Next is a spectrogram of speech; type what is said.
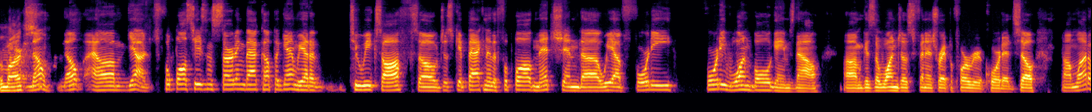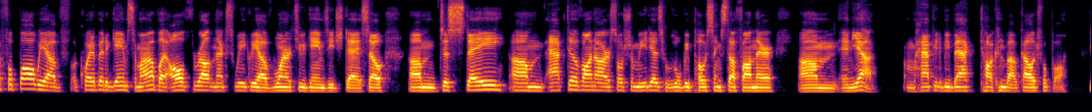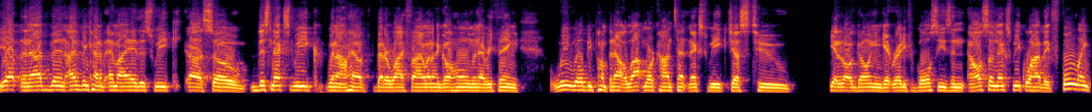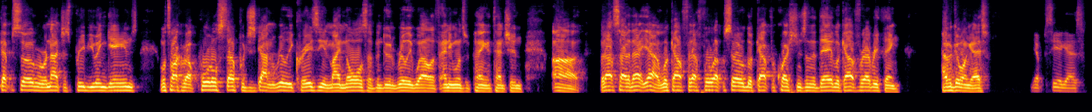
remarks? No, no. Um, yeah, football season starting back up again. We had a two weeks off, so just get back into the football niche, and uh, we have 40, 41 bowl games now because um, the one just finished right before we recorded. So um, a lot of football. We have quite a bit of games tomorrow, but all throughout next week we have one or two games each day. So um, just stay um, active on our social medias. We'll be posting stuff on there. Um, and yeah, I'm happy to be back talking about college football. Yep, and I've been I've been kind of MIA this week. Uh, so this next week, when I'll have better Wi-Fi when I go home and everything, we will be pumping out a lot more content next week just to get it all going and get ready for bowl season. Also, next week we'll have a full length episode where we're not just previewing games. We'll talk about portal stuff, which has gotten really crazy, and my Noles have been doing really well. If anyone's been paying attention, uh, but outside of that, yeah, look out for that full episode. Look out for questions of the day. Look out for everything. Have a good one, guys. Yep. See you guys.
